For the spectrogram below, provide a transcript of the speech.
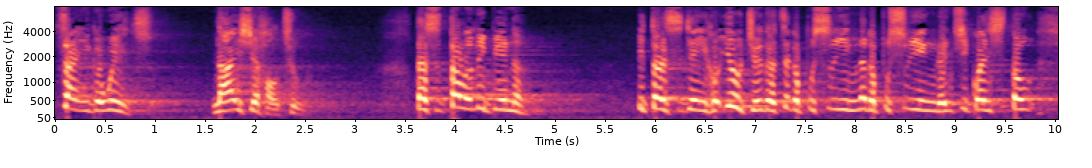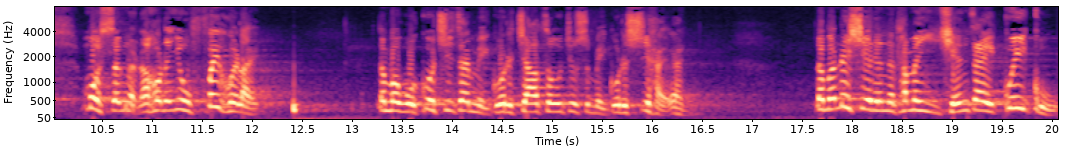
占一个位置，拿一些好处，但是到了那边呢，一段时间以后又觉得这个不适应，那个不适应，人际关系都陌生了，然后呢又飞回来。那么我过去在美国的加州，就是美国的西海岸。那么那些人呢，他们以前在硅谷，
